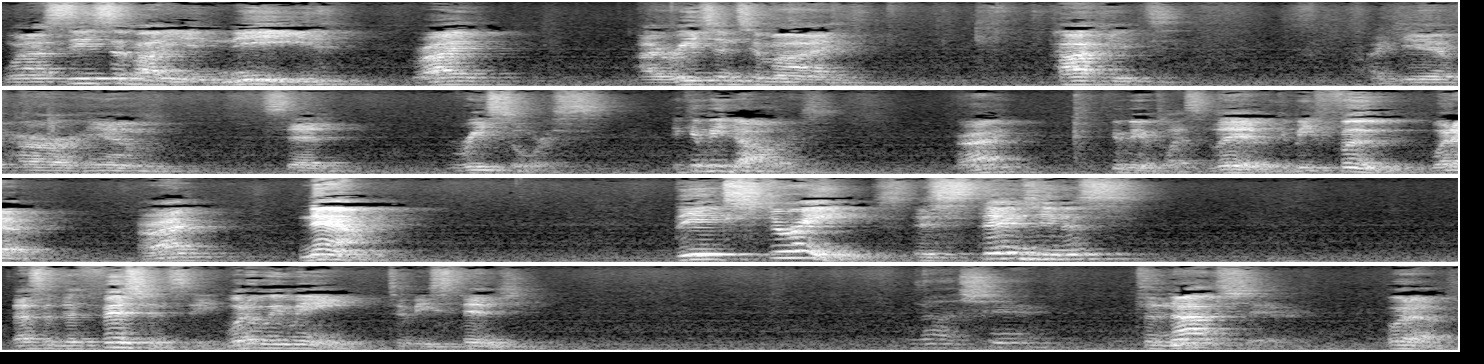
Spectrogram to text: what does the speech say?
when I see somebody in need, right? I reach into my pocket, I give her, him said resource. It could be dollars, right? It could be a place to live, it could be food, whatever, all right? Now, the extremes is stinginess. That's a deficiency. What do we mean to be stingy? Not share. To not share. What else?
